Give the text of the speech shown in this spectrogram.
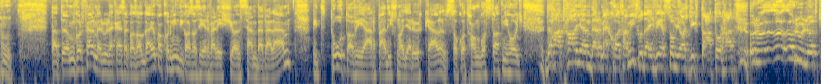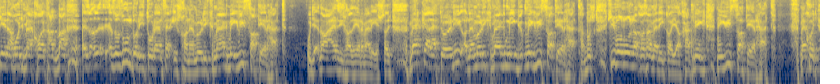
Tehát amikor felmerülnek ezek az aggályok, akkor mindig az az érvelés jön szembe velem, mint Tóta V. Árpád is nagy erőkkel szokott hangoztatni, hogy de hát hány ember meghalt, hát micsoda egy vérszomjas diktátor, hát örül, örülnöd kéne, hogy meghalt, hát már ez, ez az undorító rendszer, és ha nem ölik meg, még visszatérhet. Ugye, na ez is az érvelés, hogy meg kellett ölni, ha nem ölik meg, még, még visszatérhet. Hát most kivonulnak az amerikaiak, hát még, még visszatérhet. Meg hogy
